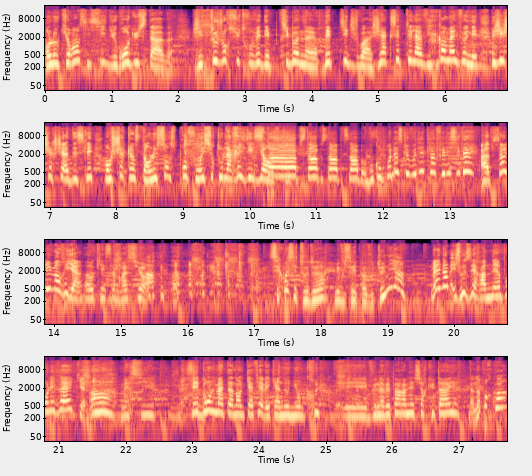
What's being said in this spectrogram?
en l'occurrence ici du gros Gustave. J'ai toujours su trouver des petits bonheurs, des petites joies. J'ai accepté la vie comme elle venait et j'ai cherché à déceler en chaque instant le sens profond et surtout la résilience. Stop, stop, stop, stop. Vous comprenez ce que vous dites là, Félicité? Absolument rien. Ah, Ok, ça me rassure. C'est quoi cette odeur? Mais vous savez pas vous tenir Mais non, mais je vous ai ramené un pour l'évêque. Ah, merci. C'est bon le matin dans le café avec un oignon cru. Et vous n'avez pas ramené de charcutaille? Non, non, pourquoi?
